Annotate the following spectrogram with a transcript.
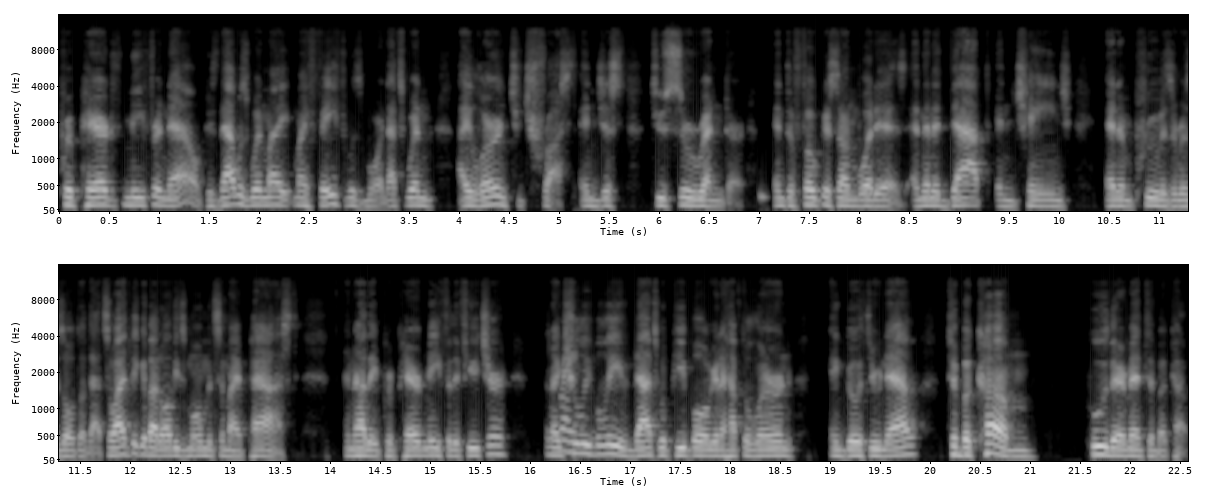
prepared me for now because that was when my my faith was born. That's when I learned to trust and just to surrender and to focus on what is and then adapt and change and improve as a result of that. So I think about all these moments in my past and how they prepared me for the future. And I Right. truly believe that's what people are going to have to learn and go through now to become who they're meant to become.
